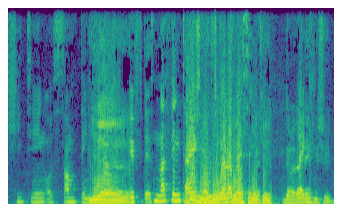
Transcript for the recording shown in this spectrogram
cheating or something. Yeah, If there's nothing tying There's you to nothing- the other okay, person. Okay, Donald, I Like- think we should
